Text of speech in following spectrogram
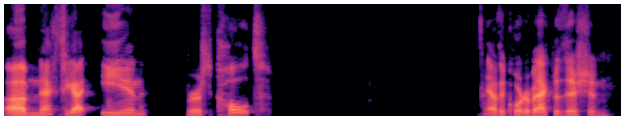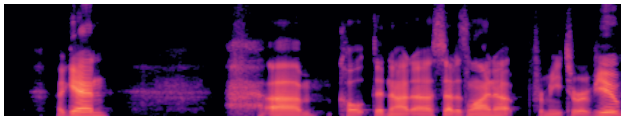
Um, next, you got Ian versus Colt at the quarterback position. Again, um, Colt did not uh, set his lineup for me to review.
